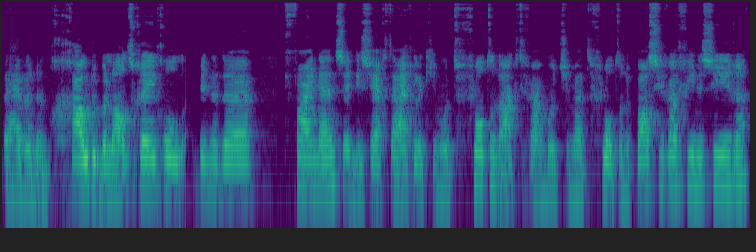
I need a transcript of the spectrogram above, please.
we hebben een gouden balansregel binnen de finance. En die zegt eigenlijk, je moet vlottende activa moet je met vlottende passiva financieren.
